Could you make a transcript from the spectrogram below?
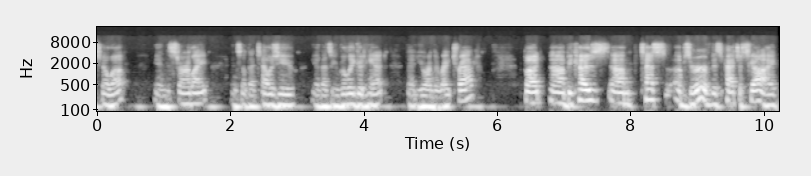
show up in the starlight. And so that tells you, that's a really good hint that you're on the right track. But uh, because um, observed this patch of sky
